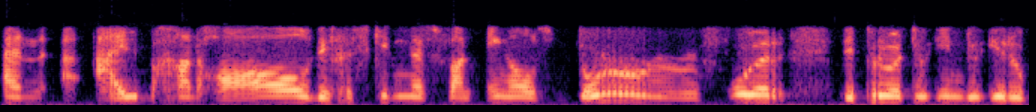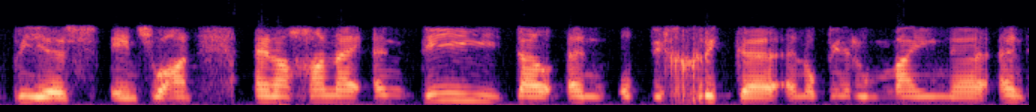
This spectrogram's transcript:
En uh, hy begin haal die geskiedenis van Engels deur voor die proto-indo-europeërs en so aan. En dan gaan hy in detail in op die Grieke en op die Romeine en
